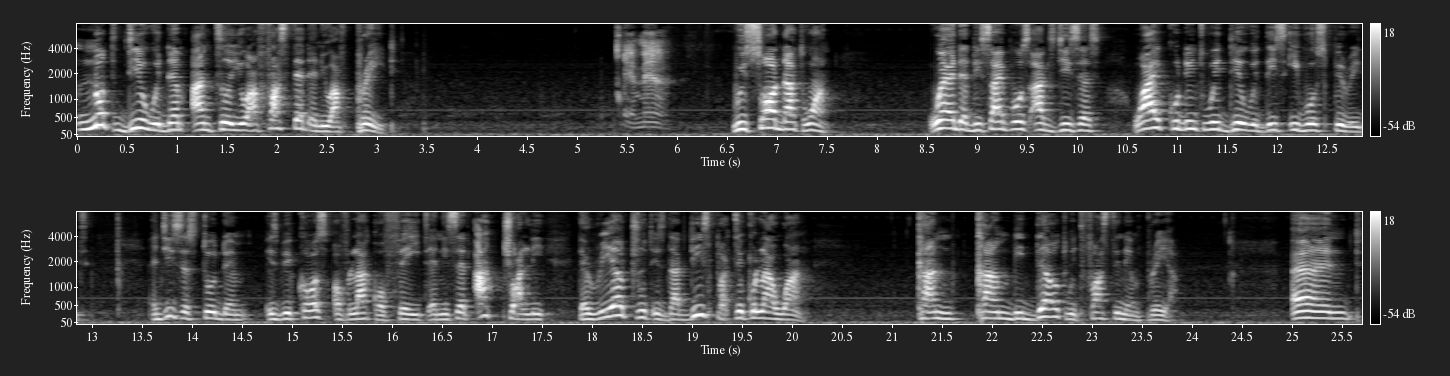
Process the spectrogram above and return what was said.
not deal with them until you are fasted and you have prayed. Amen. We saw that one where the disciples asked Jesus, Why couldn't we deal with this evil spirit? And Jesus told them, It's because of lack of faith. And he said, Actually, the real truth is that this particular one can, can be dealt with fasting and prayer. And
